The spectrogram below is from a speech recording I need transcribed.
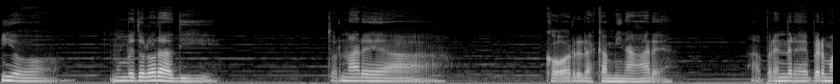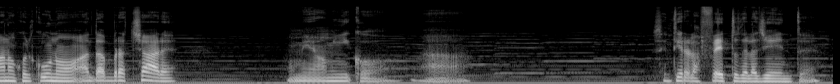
Io non vedo l'ora di tornare a correre, a camminare, a prendere per mano qualcuno, ad abbracciare un mio amico a sentire l'affetto della gente.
